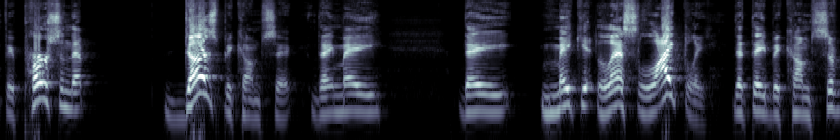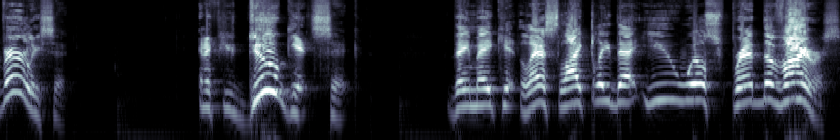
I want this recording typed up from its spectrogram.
If a person that does become sick, they may they make it less likely that they become severely sick. And if you do get sick, they make it less likely that you will spread the virus.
